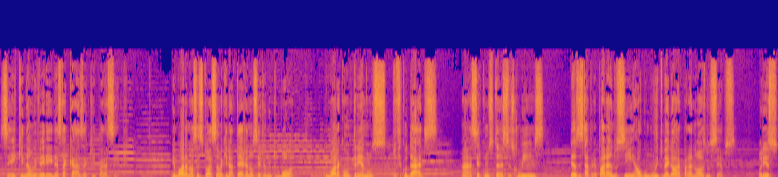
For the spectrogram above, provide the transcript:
sei que não viverei nesta casa aqui para sempre. Embora nossa situação aqui na Terra não seja muito boa, embora encontremos dificuldades, as circunstâncias ruins, Deus está preparando sim algo muito melhor para nós nos céus. Por isso,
